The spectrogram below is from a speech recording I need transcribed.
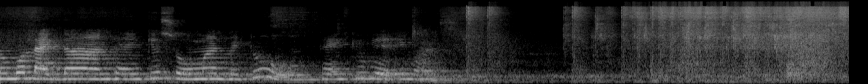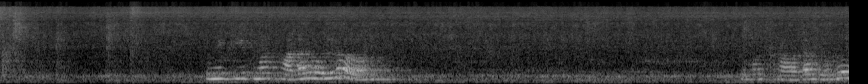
নম্বর like done. Thank you so much Mithu. Thank you very much তুমি কি তোমার খাওয়া হলো? তোমার খাওয়া হলো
